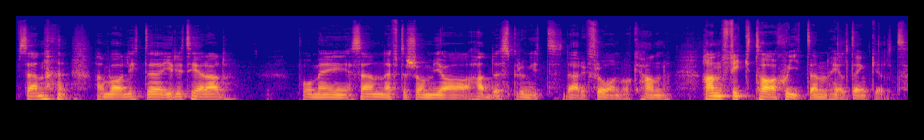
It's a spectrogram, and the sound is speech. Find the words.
sen. Han var lite irriterad på mig sen eftersom jag hade sprungit därifrån och han, han fick ta skiten helt enkelt.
